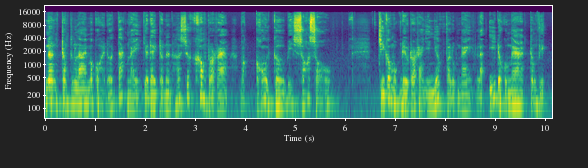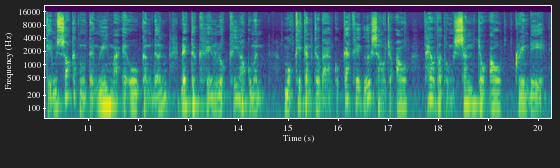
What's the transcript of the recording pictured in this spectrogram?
nên trong tương lai mối quan hệ đối tác này giờ đây trở nên hết sức không rõ ràng và có nguy cơ bị xóa sổ. Chỉ có một điều rõ ràng duy nhất vào lúc này là ý đồ của Nga trong việc kiểm soát các nguồn tài nguyên mà EU cần đến để thực hiện luật khí hậu của mình, một khía cạnh cơ bản của các khế ước xã hội châu Âu theo thỏa thuận xanh châu Âu Green Deal.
